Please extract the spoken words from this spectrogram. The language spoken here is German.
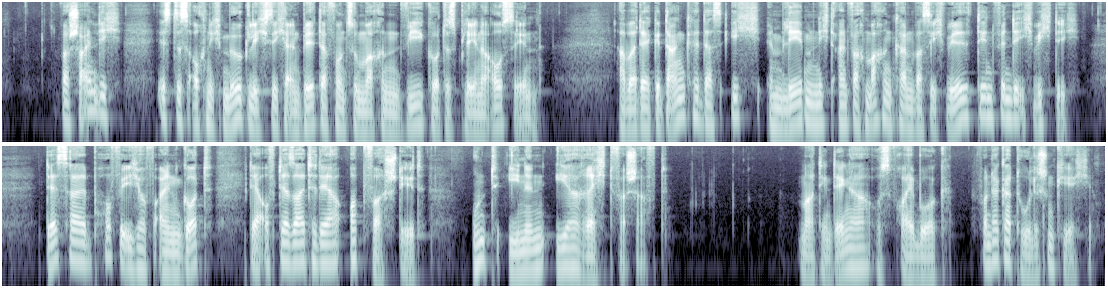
Wahrscheinlich ist es auch nicht möglich, sich ein Bild davon zu machen, wie Gottes Pläne aussehen. Aber der Gedanke, dass ich im Leben nicht einfach machen kann, was ich will, den finde ich wichtig. Deshalb hoffe ich auf einen Gott, der auf der Seite der Opfer steht und ihnen ihr Recht verschafft. Martin Denger aus Freiburg von der Katholischen Kirche.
